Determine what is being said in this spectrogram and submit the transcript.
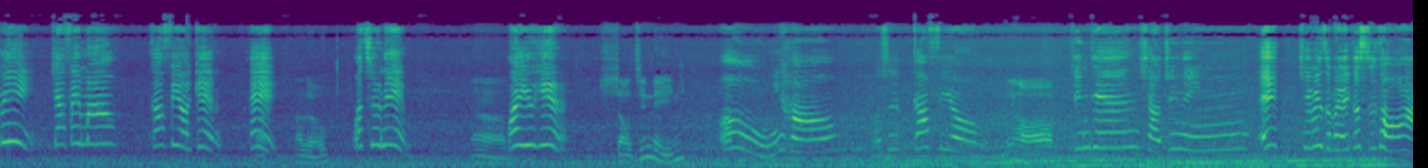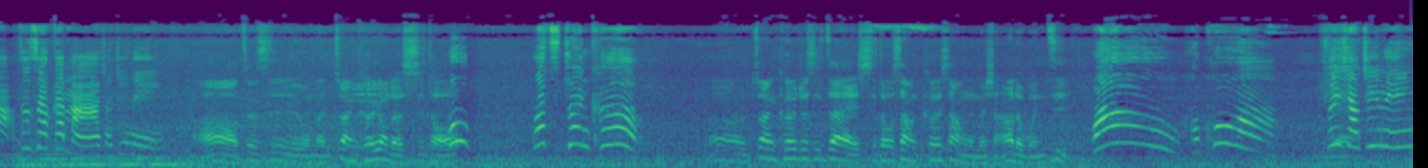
me, 加菲猫，Garfield again. Hey, Hello，what's your name? 呃，Why are you here? 小精灵，哦，你好，我是 Garfield。你好。今天小精灵，哎，前面怎么有一个石头啊？这是要干嘛、小精灵？哦，这是我们篆刻用的石头。哦，What's 篆刻？嗯，篆刻就是在石头上刻上我们想要的文字。哇哦，好酷啊！所以小精灵，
